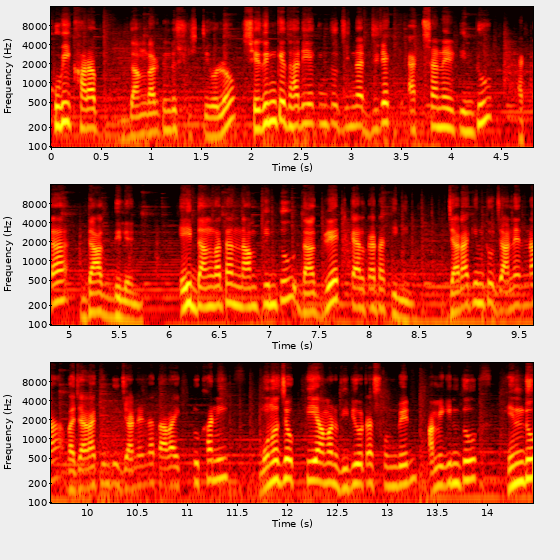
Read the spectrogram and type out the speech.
খুবই খারাপ দাঙ্গার কিন্তু সৃষ্টি হলো। সেদিনকে দাঁড়িয়ে কিন্তু জিন্না ডিরেক্ট অ্যাকশানের কিন্তু একটা ডাক দিলেন। এই দাঙ্গাটার নাম কিন্তু দ্য গ্রেট ক্যালকাটা কিলিং যারা কিন্তু জানেন না বা যারা কিন্তু জানেন না, তারা একটুখানি মনোযোগ দিয়ে আমার ভিডিওটা শুনবেন। আমি কিন্তু হিন্দু,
